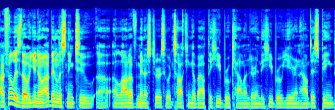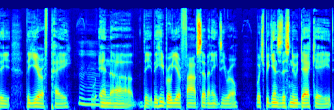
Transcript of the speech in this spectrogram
I feel as though, you know, I've been listening to uh, a lot of ministers who are talking about the Hebrew calendar and the Hebrew year and how this being the, the year of pay mm-hmm. and uh, the, the Hebrew year 5780, which begins this new decade.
